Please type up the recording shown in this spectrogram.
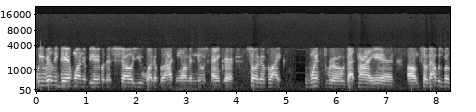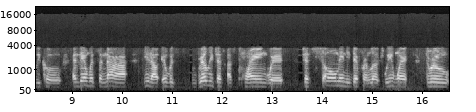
we really did want to be able to show you what a black woman news anchor sort of like went through that tie in. Um, so that was really cool. And then with Sanaa, you know, it was really just us playing with just so many different looks. We went through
